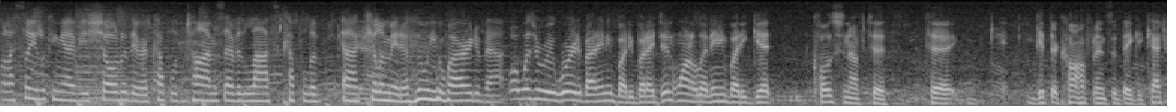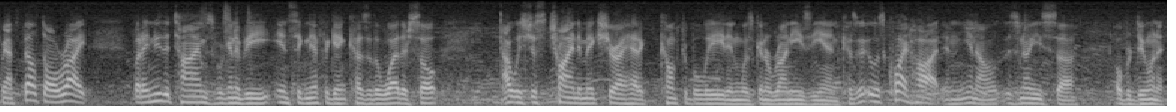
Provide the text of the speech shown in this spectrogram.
Well, I saw you looking over your shoulder there a couple of times over the last couple of uh, yeah. kilometre. Who were you worried about? Well, I wasn't really worried about anybody, but I didn't want to let anybody get close enough to, to get their confidence that they could catch me. I felt all right, but I knew the times were going to be insignificant because of the weather. So I was just trying to make sure I had a comfortable lead and was going to run easy in because it was quite hot and, you know, there's no use uh, overdoing it.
